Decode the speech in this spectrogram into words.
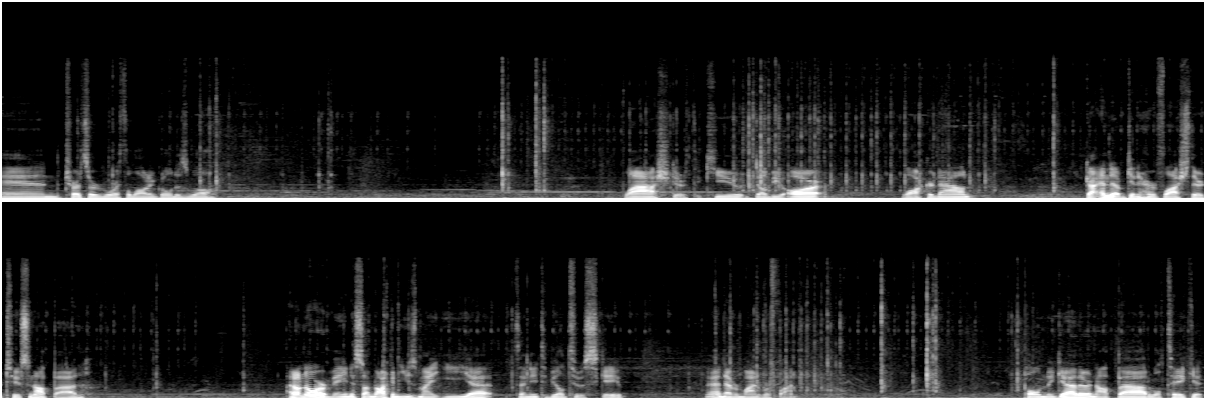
and turrets are worth a lot of gold as well. Flash, get her the Q, WR, walk her down. Got ended up getting her flash there too, so not bad. I don't know where Vayne is, so I'm not going to use my E yet, because I need to be able to escape. Eh, never mind, we're fine. Pull them together, not bad, we'll take it.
